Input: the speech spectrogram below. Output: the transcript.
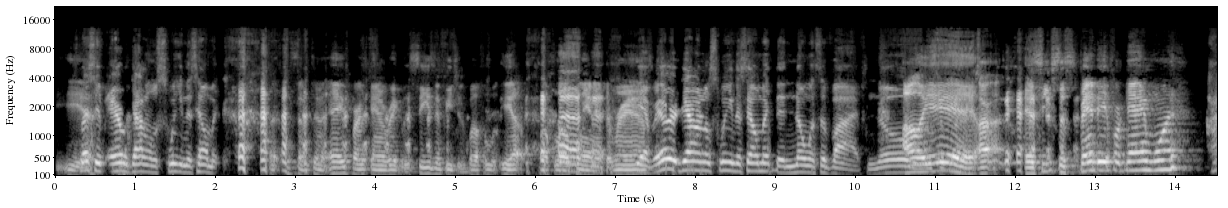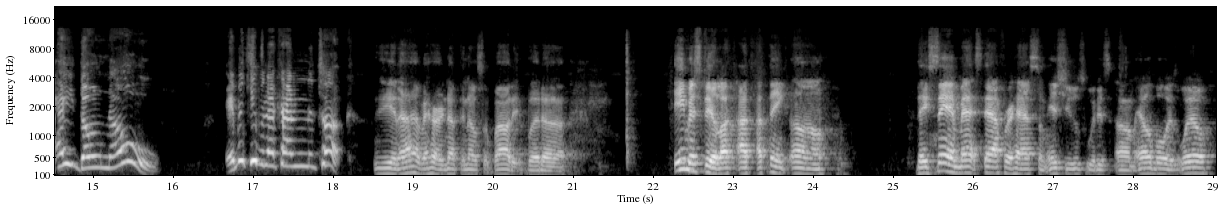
Yeah. Especially if Aaron Donald was swinging his helmet. September 8th, first game of regular season features Buffalo. Yep, Buffalo playing at the Rams. yeah, if Aaron Donald swinging his helmet, then no one survives. No. oh yeah. Are- is he suspended for game one? I don't know. They've been keeping that kind of in the tuck. Yeah, I haven't heard nothing else about it. But uh even still, I I, I think um they saying Matt Stafford has some issues with his um elbow as well.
